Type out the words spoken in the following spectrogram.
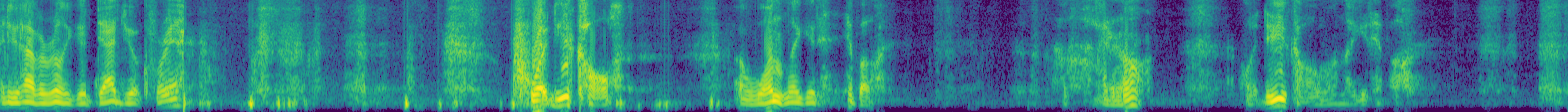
I do have a really good dad joke for you. What do you call a one legged hippo? I don't know. What do you call a one-legged hippo? A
